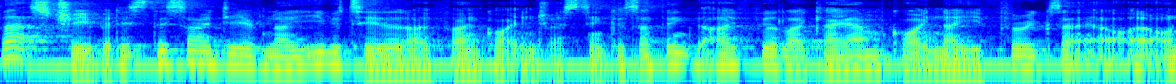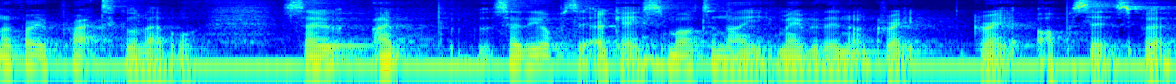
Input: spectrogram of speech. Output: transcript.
That's true, but it's this idea of naivety that I find quite interesting because I think that I feel like I am quite naive, for example, uh, uh, on a very practical level. So, I, so the opposite. Okay, smart and naive. Maybe they're not great, great opposites, but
